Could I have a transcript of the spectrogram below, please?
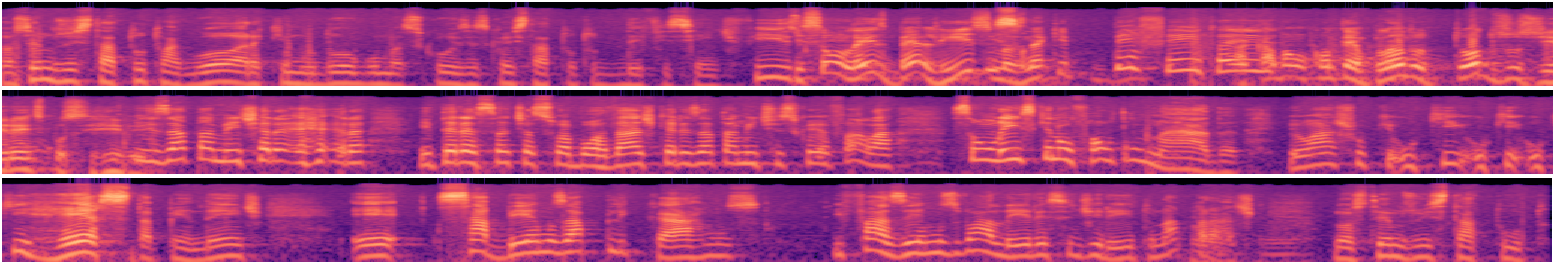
nós temos o estatuto agora que mudou algumas coisas, que é o estatuto do deficiente físico. E são leis belíssimas, são, né? Que perfeito. É... Acabam contemplando todos os direitos possíveis. Exatamente, era, era interessante a sua abordagem, que era exatamente isso que eu ia falar. São leis que não faltam nada. Eu acho que o que, o que, o que resta pendente é sabermos aplicarmos e fazermos valer esse direito na prática. Uhum. Nós temos um estatuto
